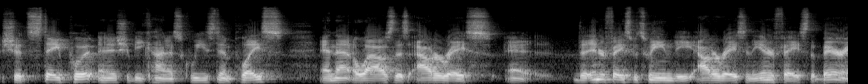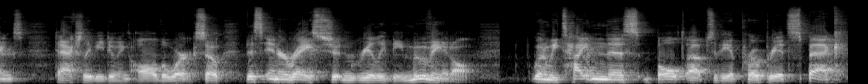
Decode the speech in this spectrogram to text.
should stay put and it should be kind of squeezed in place. And that allows this outer race, uh, the interface between the outer race and the interface, the bearings, to actually be doing all the work. So this inner race shouldn't really be moving at all. When we tighten this bolt up to the appropriate spec,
